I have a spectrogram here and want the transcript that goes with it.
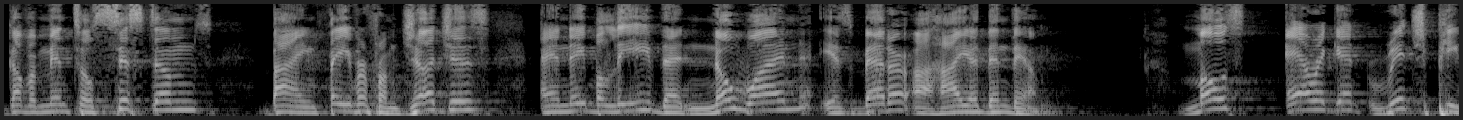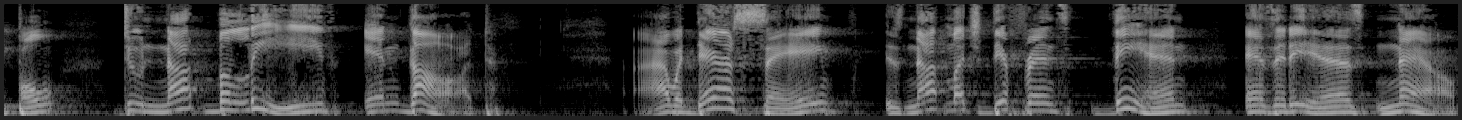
governmental systems, buying favor from judges, and they believe that no one is better or higher than them. Most arrogant rich people do not believe in God. I would dare say is not much difference then as it is now.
